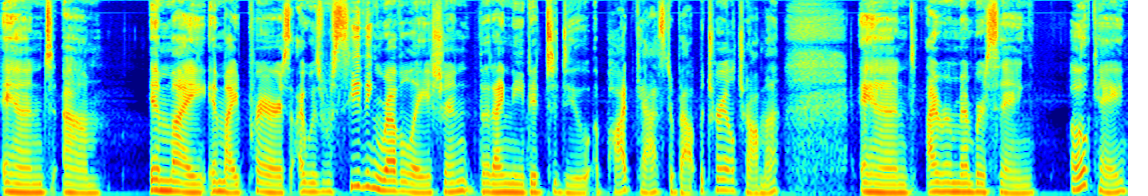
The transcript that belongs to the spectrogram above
And um, in my in my prayers, I was receiving revelation that I needed to do a podcast about betrayal trauma. And I remember saying, okay,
